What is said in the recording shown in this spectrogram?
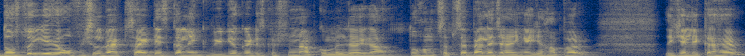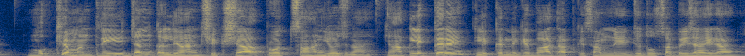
दोस्तों, ये है ऑफिशियल वेबसाइट इसका लिंक वीडियो के डिस्क्रिप्शन में आपको मिल जाएगा। तो हम सबसे पहले जाएँगे यहाँ पर। देखिए, लिखा है, मुख्यमंत्री जन कल्याण शिक्षा प्रोत्साहन योजना। यहाँ क्लिक करें। क्लिक करने के बाद आपके सामने जो दूसरा पेज आएगा,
